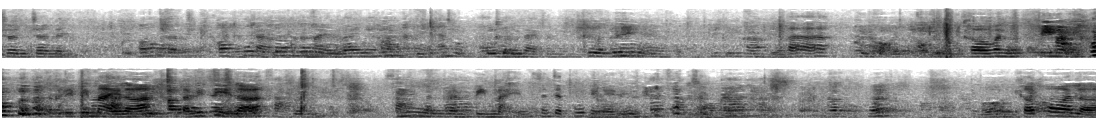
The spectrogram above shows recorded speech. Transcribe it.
เชิญเชิญเลยก็ก็พูดเพิ่มเรื่องไหนได้ไหมคะคือเรื่องคือเรื่องค่ะเขาวันปีใหม่สวัสดีปีใหม่เหรอแต่มิติเหรอนี่มันวันปีใหม่ ฉันจะพูดยังไงดีเขาพรเหรอ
